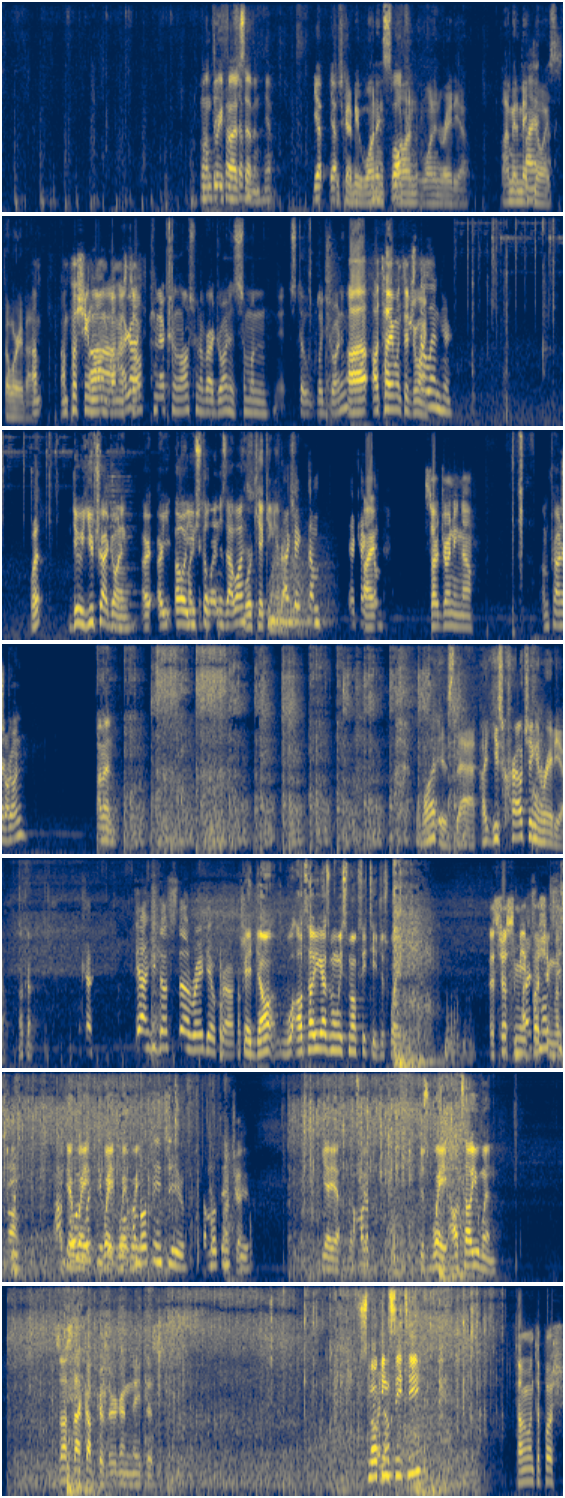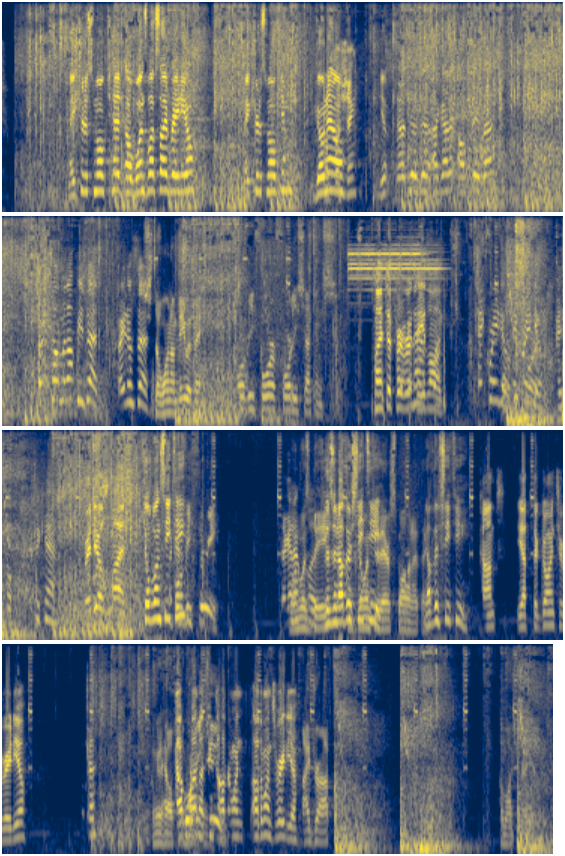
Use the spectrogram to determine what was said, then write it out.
1357. Yep. Yep. Yep. There's gonna be one in Walk. spawn, one in radio. I'm gonna make I- noise. Don't worry about I'm, it. I'm pushing long Uh, by I myself. got connection lost whenever I join. Is someone still like joining? Uh, I'll tell you when to He's still in here. What? Dude, you try joining. Are, are you? Oh, my you still in? Is that why? We're kicking him. I kicked him. I kicked Alright. him. Start joining now. I'm trying to join. I'm in. What is that? I, he's crouching in radio. Okay. Okay. Yeah, he does the radio crouch. Okay, don't. well, I'll tell you guys when we smoke CT. Just wait. It's just me I pushing with CT. bomb. I'm Okay, going wait, with you, wait, wait, wait. I'm rotating to you. I'm rotating Okay. to you. Yeah, yeah. That's I'm gonna. good. Just wait. I'll tell you when. Let's not stack up because we're gonna need this. Smoking I know. CT. Tell me when to push. Make sure to smoke head. Uh, one's left side radio. Make sure to smoke him. Go I'm now. pushing. Yep. Dude, dude, dude, I got it. I'll stay back. He's coming up. He's dead. Radio's dead. Still one on B with me. 4v4, 40 seconds. Plant it for A long. Take radio. Take radio. Basil, if you can. Radio's mine. Killed one CT. 4v3. One was B. There's another He's going CT. through their spawn, I think. Another CT. Comms. Yep, they're going to radio. Okay. I'm gonna help. That one, watching. the other one, other one's radio. I dropped. I'm watching radio.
